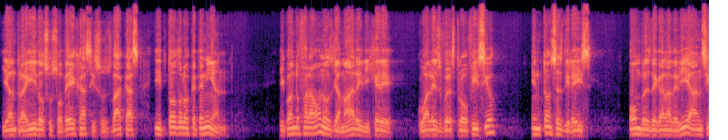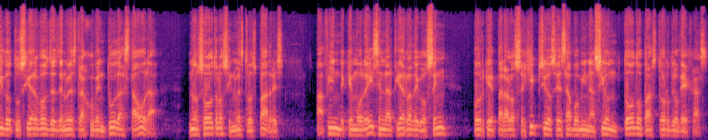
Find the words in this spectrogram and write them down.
y han traído sus ovejas y sus vacas y todo lo que tenían. Y cuando Faraón os llamare y dijere, ¿cuál es vuestro oficio? Entonces diréis, Hombres de ganadería han sido tus siervos desde nuestra juventud hasta ahora, nosotros y nuestros padres, a fin de que moréis en la tierra de Gosén, porque para los egipcios es abominación todo pastor de ovejas.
